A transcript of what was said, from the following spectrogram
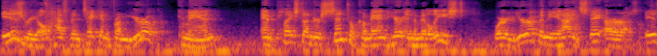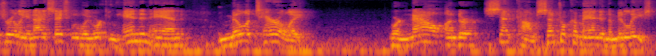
Israel has been taken from Europe command and placed under Central Command here in the Middle East, where Europe and the United States, or Israel and the United States, will be working hand in hand militarily. We're now under CENTCOM, Central Command in the Middle East.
